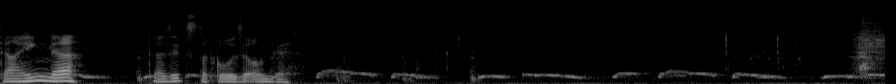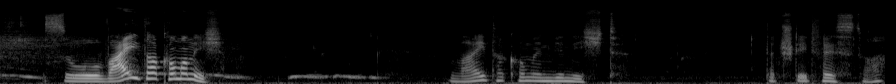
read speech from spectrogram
Da hing, ne? Da sitzt der große Onkel. So, weiter kommen wir nicht. Weiter kommen wir nicht. Das steht fest, wa?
